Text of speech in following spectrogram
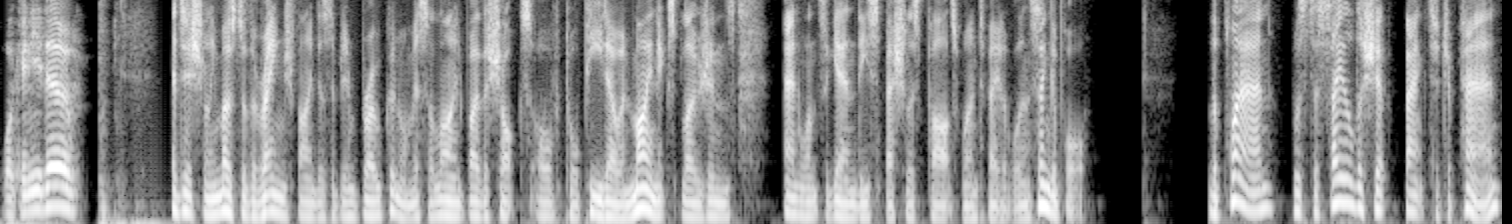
What can you do? Additionally, most of the rangefinders had been broken or misaligned by the shocks of torpedo and mine explosions, and once again, these specialist parts weren't available in Singapore. The plan was to sail the ship back to Japan,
